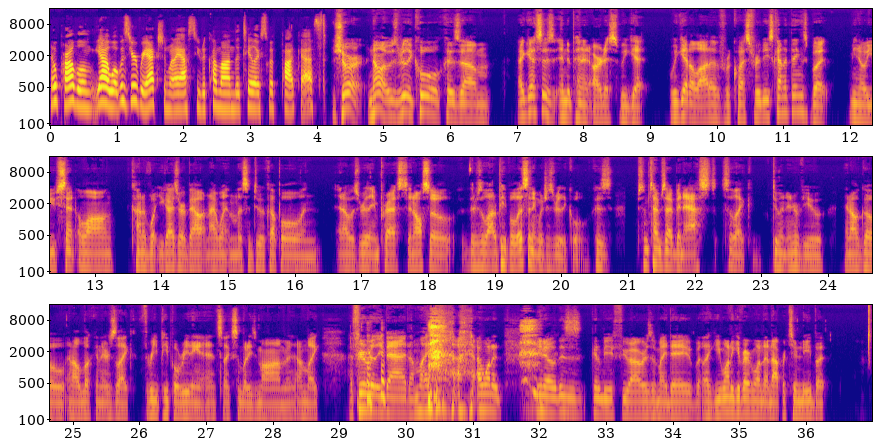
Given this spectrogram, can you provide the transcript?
No problem. Yeah, what was your reaction when I asked you to come on the Taylor Swift podcast? Sure. No, it was really cool because um, I guess as independent artists, we get we get a lot of requests for these kind of things, but you know, you sent along kind of what you guys are about, and I went and listened to a couple, and and I was really impressed. And also, there's a lot of people listening, which is really cool because sometimes I've been asked to like do an interview, and I'll go and I'll look, and there's like three people reading it, and it's like somebody's mom, and I'm like. I feel really bad. I'm like, I want to, you know, this is going to be a few hours of my day, but like, you want to give everyone an opportunity. But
